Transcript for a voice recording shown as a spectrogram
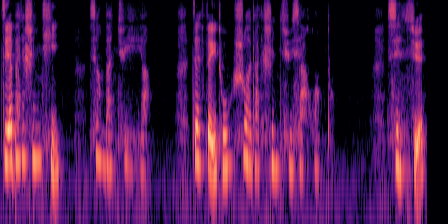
洁白的身体像玩具一样，在匪徒硕大的身躯下晃动，鲜血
